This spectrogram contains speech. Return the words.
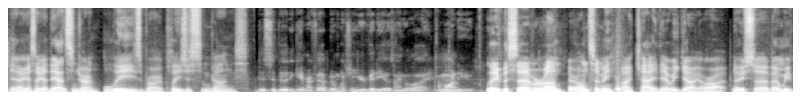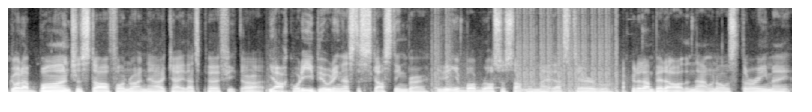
Yeah, I guess I got Down syndrome. Please, bro. Please just some guns. Disability gamer, I feel like I've been watching your videos, I ain't gonna lie. I'm on to you. Leave the server run. They're on to me. Okay, there we go. All right. New server, and we've got a bunch of stuff on right now. Okay, that's perfect. All right. Yuck, what are you building? That's disgusting, bro. You think you're Bob Ross or something, mate? That's terrible. I could have done better art than that when I was three, mate.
